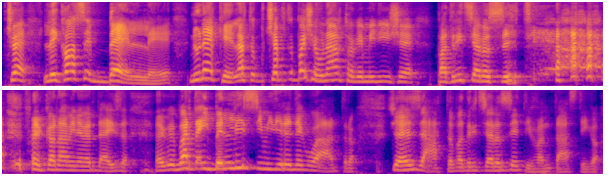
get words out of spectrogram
cioè, le cose belle non è che. C'è, poi c'è un altro che mi dice Patrizia Rossetti per Konami Never Dies. Guarda i bellissimi di Rete 4. Cioè, esatto, Patrizia Rossetti, fantastico.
